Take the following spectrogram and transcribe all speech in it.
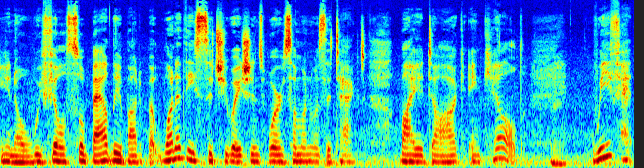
you know we feel so badly about it but one of these situations where someone was attacked by a dog and killed we've had,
